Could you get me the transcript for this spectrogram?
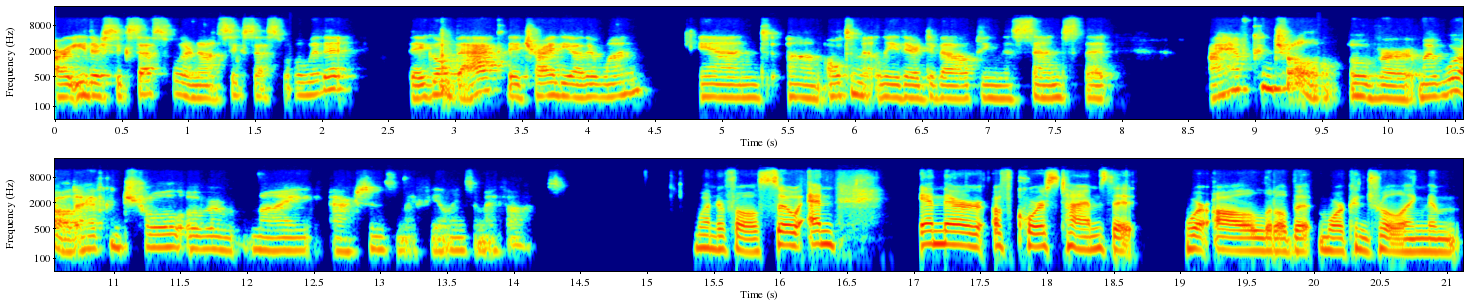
are either successful or not successful with it they go back they try the other one and um, ultimately they're developing the sense that I have control over my world. I have control over my actions and my feelings and my thoughts. Wonderful. So, and, and there are, of course, times that we're all a little bit more controlling than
